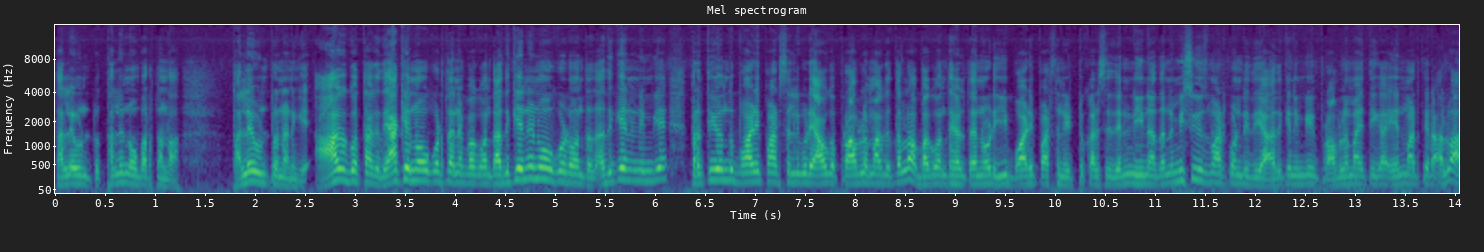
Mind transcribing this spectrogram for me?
ತಲೆ ಉಂಟು. ತಲೆನೋವು ಬರ್ತಂಡ. ತಲೆ ಉಂಟು ನನಗೆ. ಆಗ ಗೊತ್ತಾಗುತ್ತೆ ಯಾಕೆ ನೋವು ಕೊಡ್ತಾನೆ ಭಗವಂತ? ಅದಕ್ಕೇನೆ ನೋವು ಕೊಡುವಂಥದ್ದು. ಅದಕ್ಕೇನೆ ನಿಮಗೆ ಪ್ರತಿಯೊಂದು ಬಾಡಿ ಪಾರ್ಟ್ಸಲ್ಲಿ ಕೂಡ ಯಾವಾಗ ಪ್ರಾಬ್ಲಮ್ ಆಗುತ್ತಲ್ಲೋ, ಭಗವಂತ ಹೇಳ್ತಾನೆ, ನೋಡಿ, ಈ ಬಾಡಿ ಪಾರ್ಟ್ಸನ್ನು ಇಟ್ಟು ಕಳಿಸಿದ್ದೇನೆ. ನೀನು ಅದನ್ನು ಮಿಸ್ಯೂಸ್ ಮಾಡ್ಕೊಂಡಿದ್ದೀಯಾ? ಅದಕ್ಕೆ ನಿಮಗೆ ಪ್ರಾಬ್ಲಮ್ ಆಯ್ತು. ಈಗ ಏನು ಮಾಡ್ತೀರಾ? ಅಲ್ವಾ?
